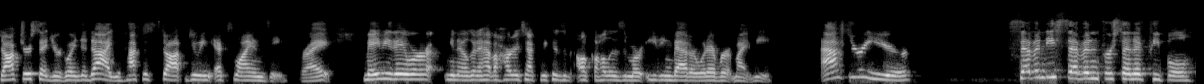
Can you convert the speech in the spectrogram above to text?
doctor said you're going to die. You have to stop doing X, Y, and Z, right? Maybe they were, you know, going to have a heart attack because of alcoholism or eating bad or whatever it might be. After a year, 77% of people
